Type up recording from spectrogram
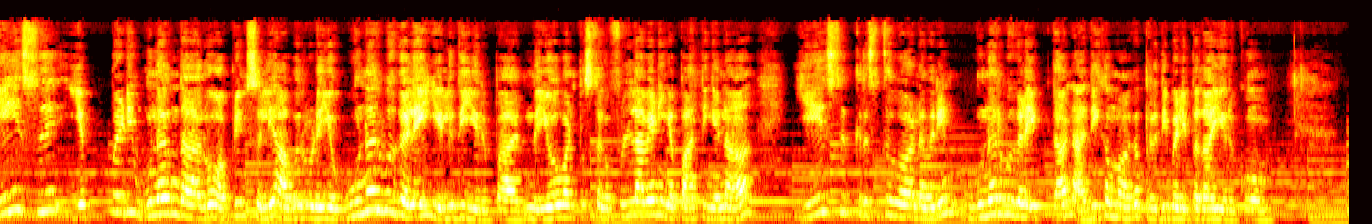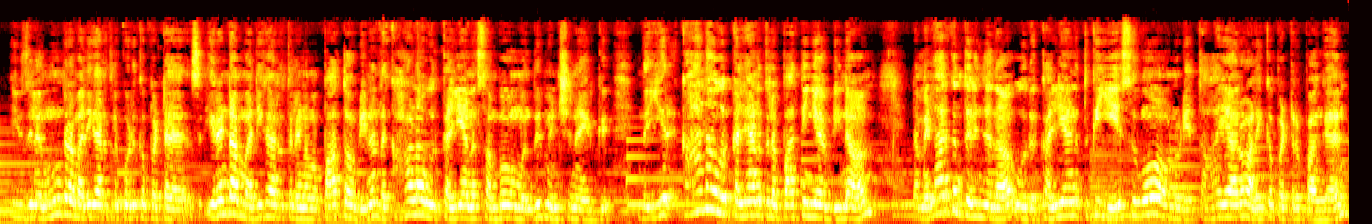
இயேசு எப்படி உணர்ந்தாரோ அப்படின்னு சொல்லி அவருடைய உணர்வுகளை எழுதியிருப்பார். இந்த யோவான் புஸ்தகம் ஃபுல்லாவே நீங்க பாத்தீங்கன்னா இயேசு கிறிஸ்துவானவரின் உணர்வுகளை தான் அதிகமாக பிரதிபலிப்பதா இருக்கும். இதுல மூன்றாம் அதிகாரத்துல கொடுக்கப்பட்ட இரண்டாம் அதிகாரத்துல நம்ம பார்த்தோம் அப்படின்னா இந்த காணா ஒரு கல்யாண சம்பவம் வந்து மென்ஷன் ஆயிருக்கு. இந்த இர- காணா ஒரு கல்யாணத்துல பாத்தீங்க அப்படின்னா நம்ம எல்லாருக்கும் தெரிஞ்சதா ஒரு கல்யாணத்துக்கு இயேசுவும் அவனுடைய தாயாரும் அழைக்கப்பட்டிருப்பாங்க.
